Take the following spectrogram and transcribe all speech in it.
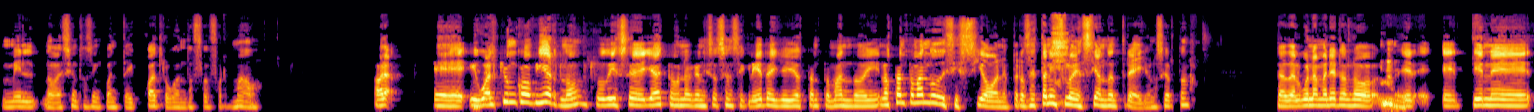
1954 cuando fue formado. Ahora, eh, igual que un gobierno, tú dices, ya esto es una organización secreta y ellos están tomando ahí, no están tomando decisiones, pero se están influenciando entre ellos, ¿no es cierto? O sea, de alguna manera lo, eh, eh, tiene,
